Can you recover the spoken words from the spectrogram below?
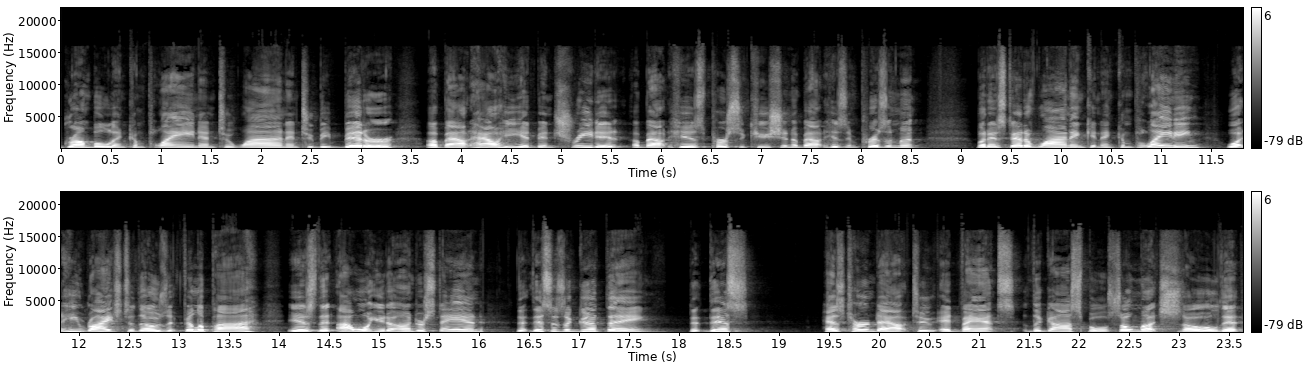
grumble and complain and to whine and to be bitter about how he had been treated, about his persecution, about his imprisonment. But instead of whining and complaining, what he writes to those at Philippi is that I want you to understand that this is a good thing, that this has turned out to advance the gospel, so much so that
